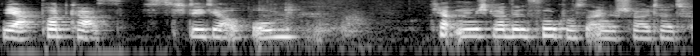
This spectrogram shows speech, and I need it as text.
Ja, Podcast. Das steht ja auch oben. Ich habe nämlich gerade den Fokus eingeschaltet.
